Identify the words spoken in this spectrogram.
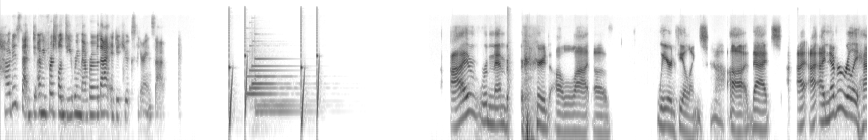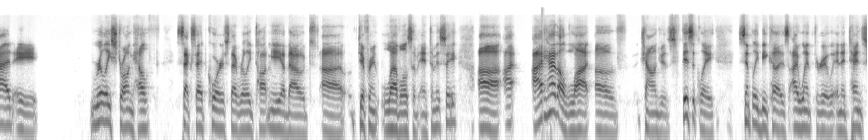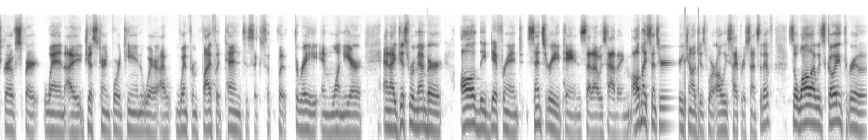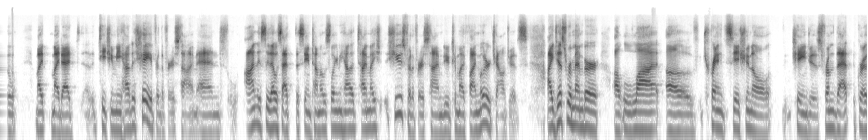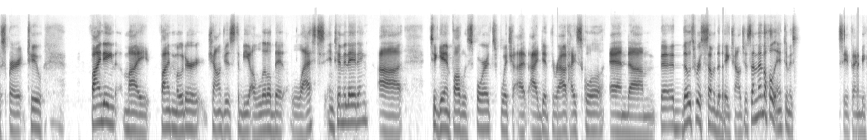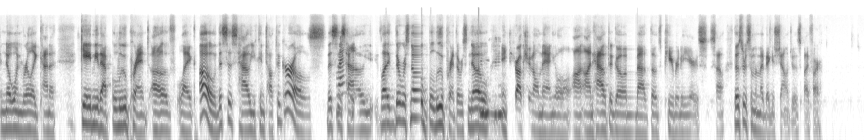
how does that, I mean, first of all, do you remember that? And did you experience that? I remembered a lot of weird feelings uh, that I, I, never really had a really strong health sex ed course that really taught me about uh, different levels of intimacy. Uh, I I had a lot of challenges physically simply because I went through an intense growth spurt when I just turned 14, where I went from five foot 10 to six foot three in one year. And I just remember all the different sensory pains that I was having. All my sensory challenges were always hypersensitive. So while I was going through my my dad uh, teaching me how to shave for the first time. And honestly that was at the same time i was learning how to tie my sh- shoes for the first time due to my fine motor challenges. I just remember a lot of transitional changes from that growth spurt to finding my fine motor challenges to be a little bit less intimidating. Uh, to get involved with sports, which I, I did throughout high school. And um, the, those were some of the big challenges. And then the whole intimacy thing, because no one really kind of gave me that blueprint of like, oh, this is how you can talk to girls. This right. is how you like, there was no blueprint, there was no mm-hmm. instructional manual on, on how to go about those puberty years. So those were some of my biggest challenges by far.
